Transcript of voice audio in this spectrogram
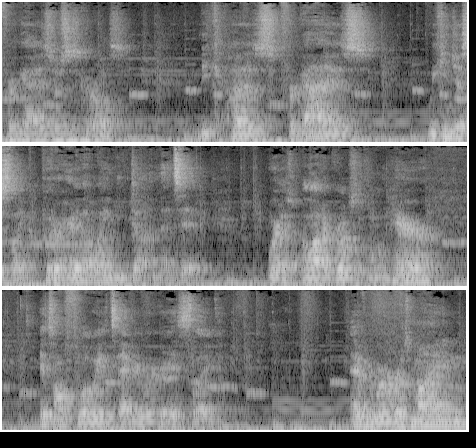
for guys versus girls because for guys we can just like put our hair that way and be done. That's it. Whereas a lot of girls with long hair, it's all flowy. It's everywhere. It's like everywhere. Whereas mine,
